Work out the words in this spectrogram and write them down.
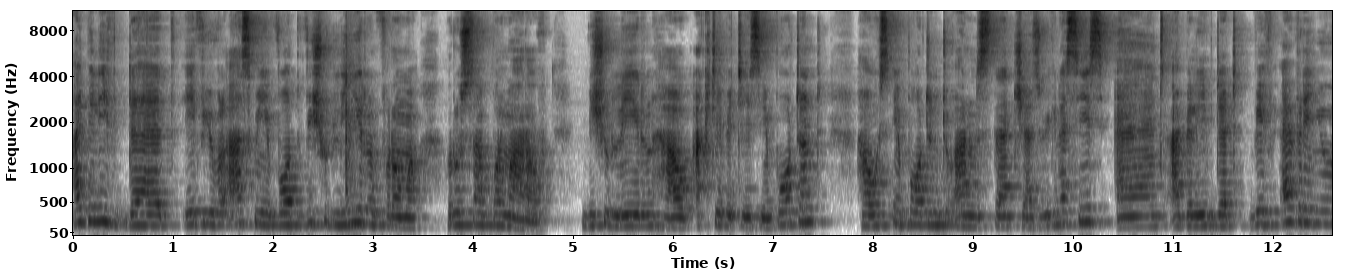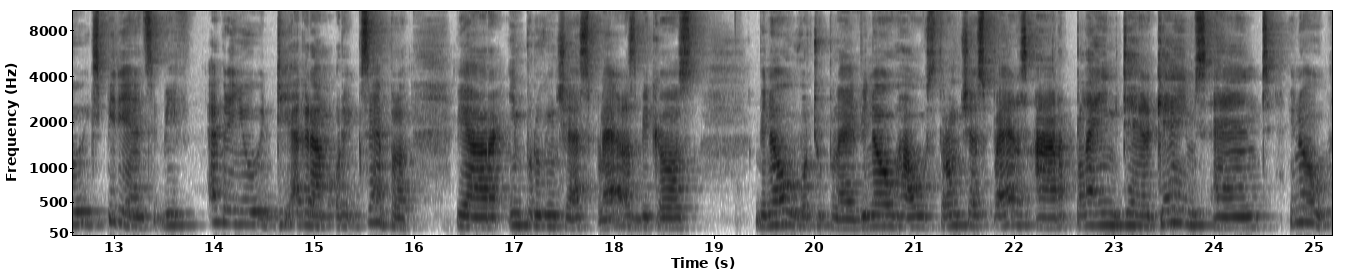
i believe that if you will ask me what we should learn from ruslan Ponomariov we should learn how activity is important how it's important to understand chess weaknesses and I believe that with every new experience, with every new diagram or example, we are improving chess players because we know what to play, we know how strong chess players are playing their games. And you know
